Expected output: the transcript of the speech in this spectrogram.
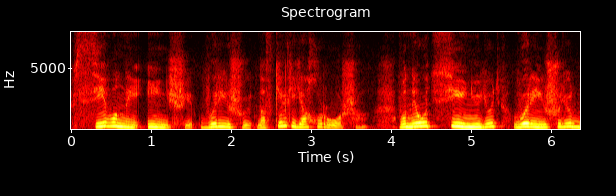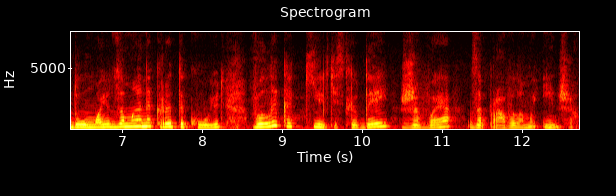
Всі вони інші вирішують, наскільки я хороша. Вони оцінюють, вирішують, думають за мене, критикують. Велика кількість людей живе за правилами інших,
